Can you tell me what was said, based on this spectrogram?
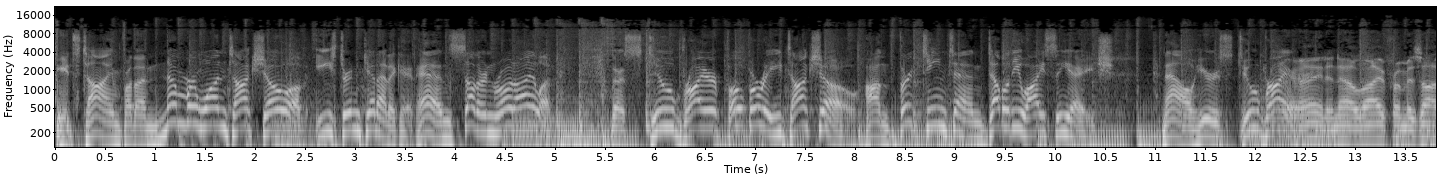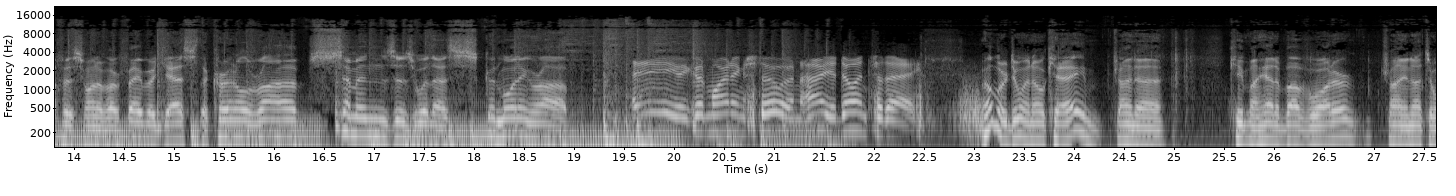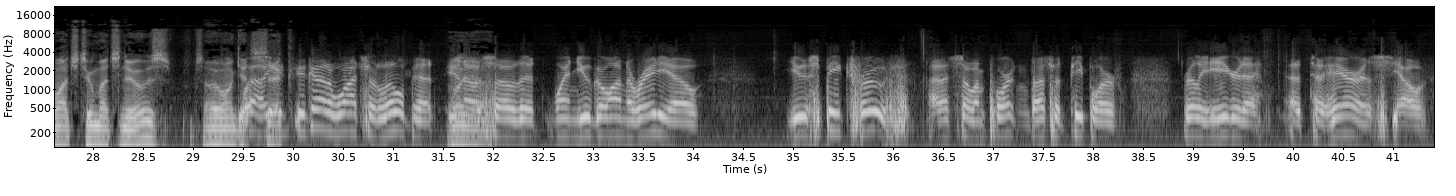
It's time for the number one talk show of Eastern Connecticut and Southern Rhode Island. The Stu Breyer Potpourri Talk Show on 1310 WICH. Now, here's Stu Breyer. All right, and now live from his office, one of our favorite guests, the Colonel Rob Simmons, is with us. Good morning, Rob. Hey, good morning, Stu, and how are you doing today? Well, we're doing okay. I'm Trying to keep my head above water, trying not to watch too much news so I won't get well, sick. you, you got to watch a little bit, you Oh, know, yeah. so that when you go on the radio, you speak truth. That's so important. That's what people are really eager to uh, to hear is you know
